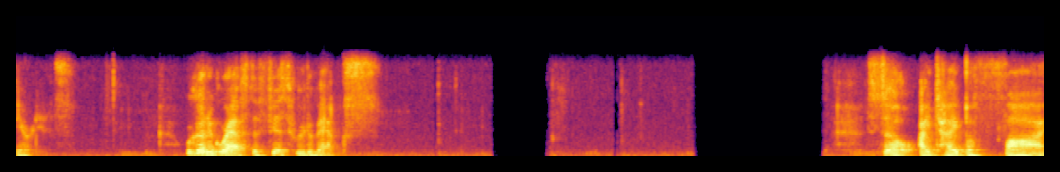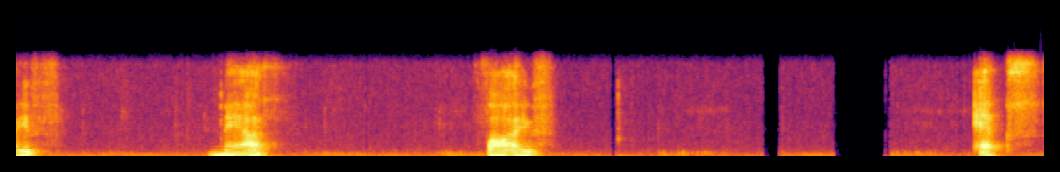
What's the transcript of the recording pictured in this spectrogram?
there it is. We're going to graph the fifth root of x. So I type a 5, math, 5, X.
